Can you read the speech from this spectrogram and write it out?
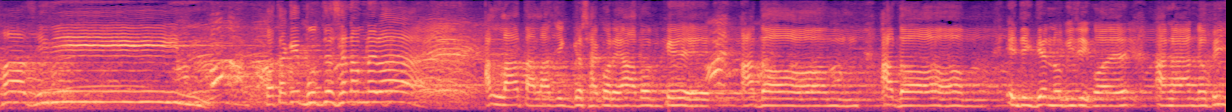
খাসিরিন। কথা কি বুঝতেছেন আপনারা? আল্লাহ তালা জিজ্ঞাসা করে, আদমকে? আদম আদম। এদিক দিয়ে নবীজি কয় আনা নবীন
